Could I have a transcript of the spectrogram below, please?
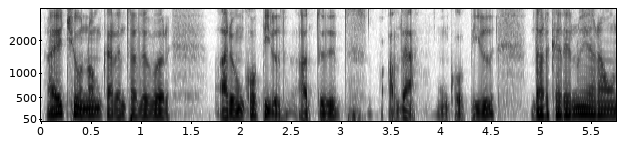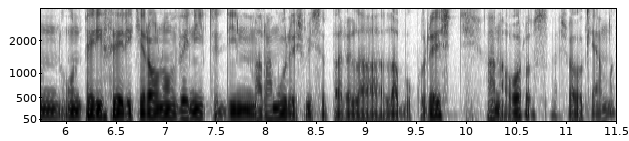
Aici e un om care, într-adevăr, are un copil, atât, avea un copil, dar care nu era un, un periferic, era un om venit din Maramureș, mi se pare, la, la București, Ana Oros, așa o cheamă,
